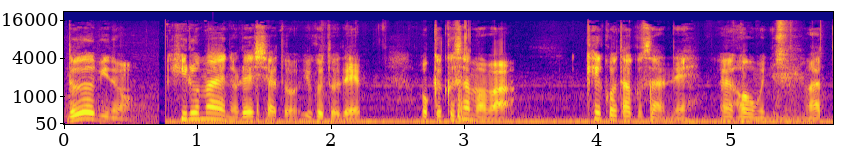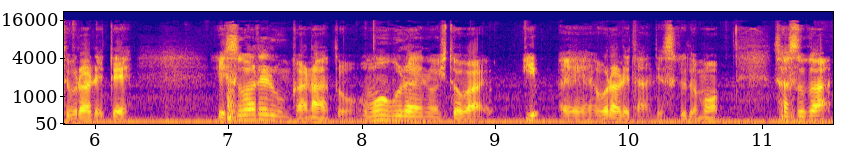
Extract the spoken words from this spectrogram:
土曜日の昼前の列車ということで、お客様は結構たくさんね、ホームに待っておられて、座れるんかなと思うぐらいの人がえー、おられたんですけども、さすが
